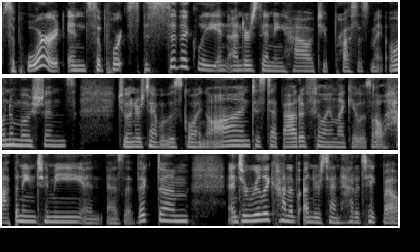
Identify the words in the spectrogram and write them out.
support and support specifically in understanding how to process my own emotions, to understand what was going on, to step out of feeling like it was all happening to me and as a victim, and to really kind of understand how to take my,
